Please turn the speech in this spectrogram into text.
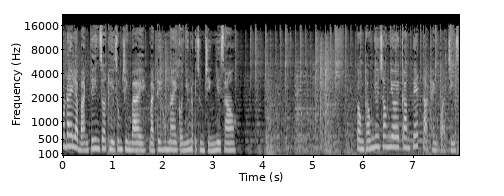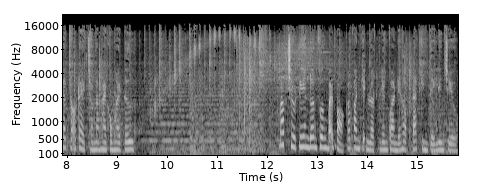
Sau đây là bản tin do Thùy Dung trình bày. Bản tin hôm nay có những nội dung chính như sau. Tổng thống Yoon song yeol cam kết tạo thành quả chính sách rõ rệt trong năm 2024. Bắc Triều Tiên đơn phương bãi bỏ các văn kiện luật liên quan đến hợp tác kinh tế liên triều.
